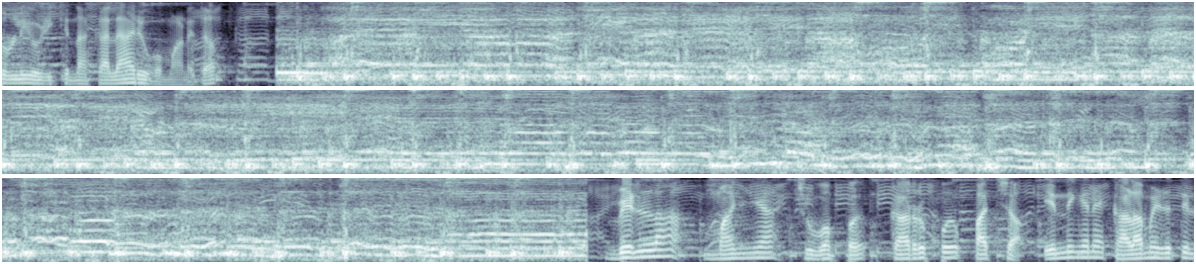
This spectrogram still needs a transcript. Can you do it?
തുള്ളിയൊഴിക്കുന്ന കലാരൂപമാണിത്. വെള്ള മഞ്ഞ ചുവപ്പ് കറുപ്പ് പച്ച എന്നിങ്ങനെ കളമെഴുത്തിൽ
